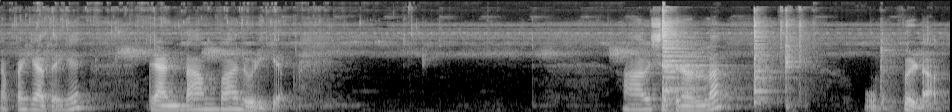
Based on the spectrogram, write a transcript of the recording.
കപ്പയ്ക്കകത്തേക്ക് രണ്ടാം പാൽ ഒഴിക്കാം. ആവശ്യത്തിനുള്ള ഉപ്പിടാം.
